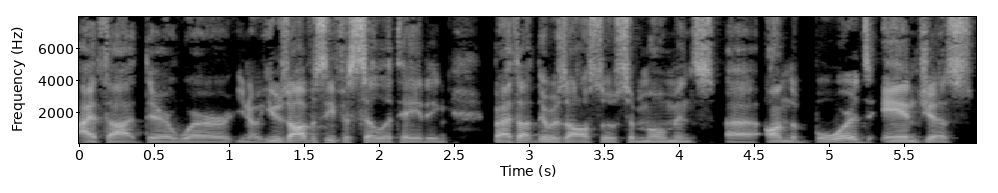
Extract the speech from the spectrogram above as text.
I thought there were, you know, he was obviously facilitating, but I thought there was also some moments uh, on the boards and just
